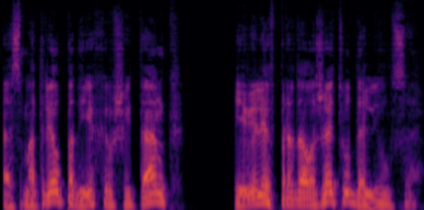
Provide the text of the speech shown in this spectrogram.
Осмотрел подъехавший танк, и, велев продолжать, удалился.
